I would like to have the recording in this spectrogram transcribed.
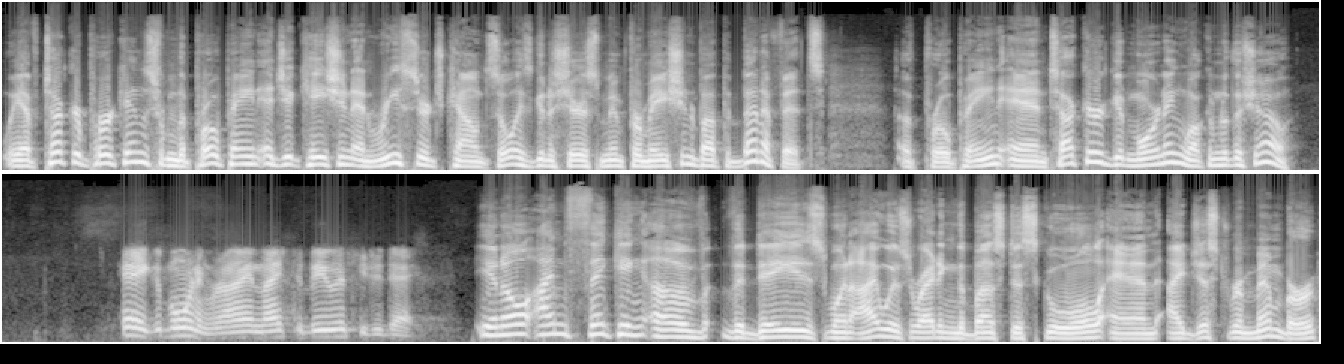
we have Tucker Perkins from the Propane Education and Research Council. He's going to share some information about the benefits of propane. And Tucker, good morning. Welcome to the show. Hey, good morning, Ryan. Nice to be with you today. You know, I'm thinking of the days when I was riding the bus to school, and I just remember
